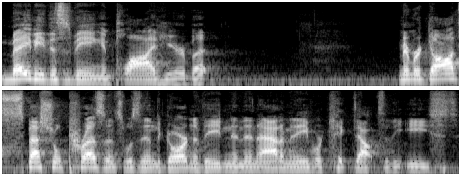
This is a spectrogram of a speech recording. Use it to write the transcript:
maybe this is being implied here, but remember, God's special presence was in the Garden of Eden, and then Adam and Eve were kicked out to the east.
